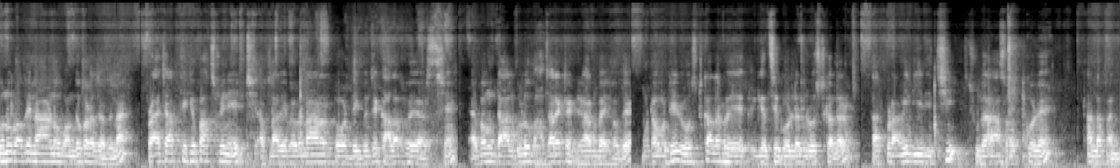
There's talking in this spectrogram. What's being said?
কোনোভাবে নাড়ানো বন্ধ করা যাবে না। প্রায় চার থেকে পাঁচ মিনিট আপনার এভাবে নাড়ানোর পর দেখবেন যে কালার হয়ে আসছে। এবং ডালগুলো ভাজার একটা গ্রান বাই হবে। মোটামুটি রোস্ট কালার হয়ে গেছে, গোল্ডেন রোস্ট কালার। তারপর আমি দিয়ে দিচ্ছি চুলার আঁচ অফ করে ঠান্ডা পানি।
